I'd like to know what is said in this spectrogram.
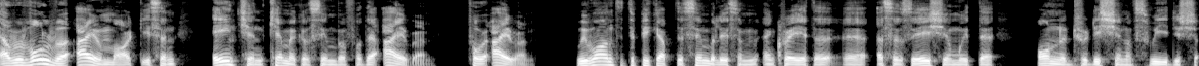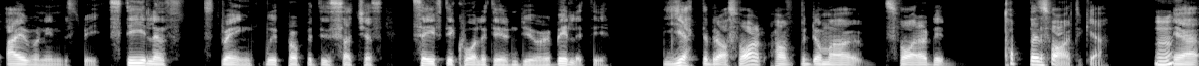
Our Volvo Iron Mark is an ancient chemical symbol for the iron. For iron. We wanted to pick up the symbolism and create a, a association with the honored tradition of Swedish iron industry. Steel and strength with properties such as safety, quality and durability. Jättebra svar. De har svarat toppen svar tycker jag. Mm. Yeah,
